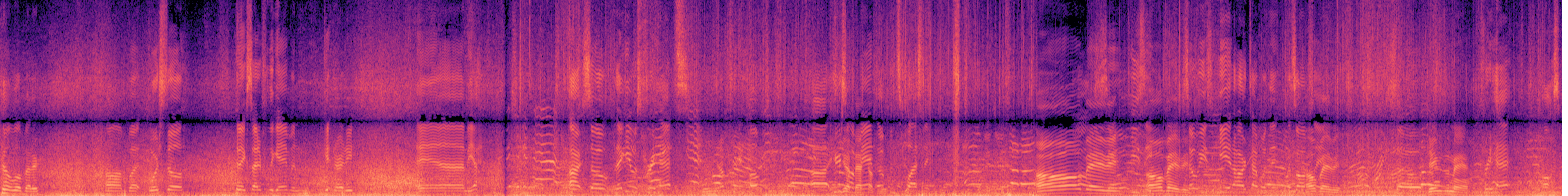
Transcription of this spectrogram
feeling a little better. Um, but we're still getting excited for the game and getting ready. And yeah. All right, so they gave us free hats. And I'm pretty pumped. Uh, here's how a man opens plastic. Oh, baby. So. Oh, baby. So easy. He had a hard time with it. That's all I'm Oh, saying. baby. So James the man. free hat, awesome.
